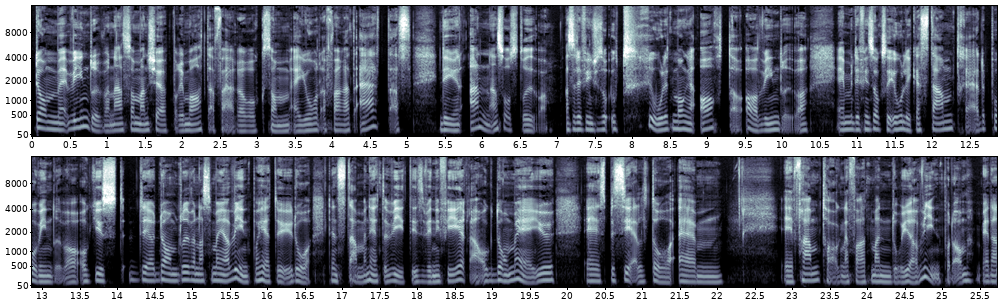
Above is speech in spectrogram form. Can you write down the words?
de vindruvorna som man köper i mataffärer och som är gjorda för att ätas, det är ju en annan sorts druva. Alltså det finns ju så otroligt många arter av vindruvor. Eh, men det finns också olika stamträd på vindruvor och just de, de druvorna som man gör vin på heter ju då, den stammen heter Vitis vinifera och de är ju eh, speciellt då ehm, eh, framtagna för att man då gör vin på dem. Medan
